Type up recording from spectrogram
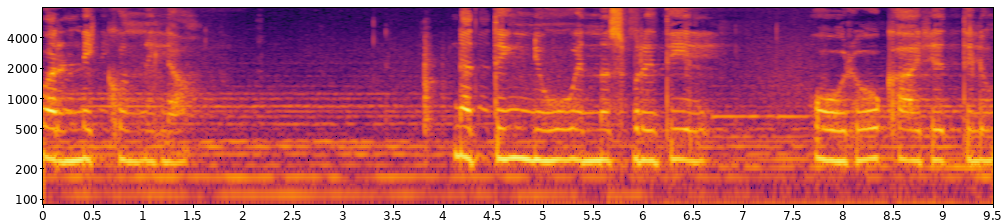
വർണിക്കുന്നില്ല. നത്തിങ് ന്യൂ എന്ന സ്മൃതിയിൽ ഓരോ കാര്യത്തിലും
